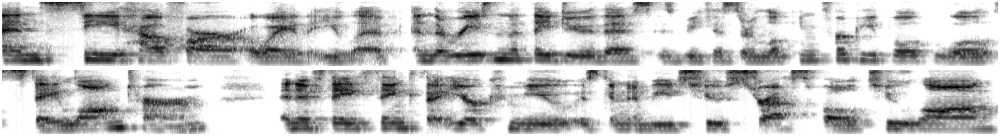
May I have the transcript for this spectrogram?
and see how far away that you live. And the reason that they do this is because they're looking for people who will stay long term. And if they think that your commute is going to be too stressful, too long,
